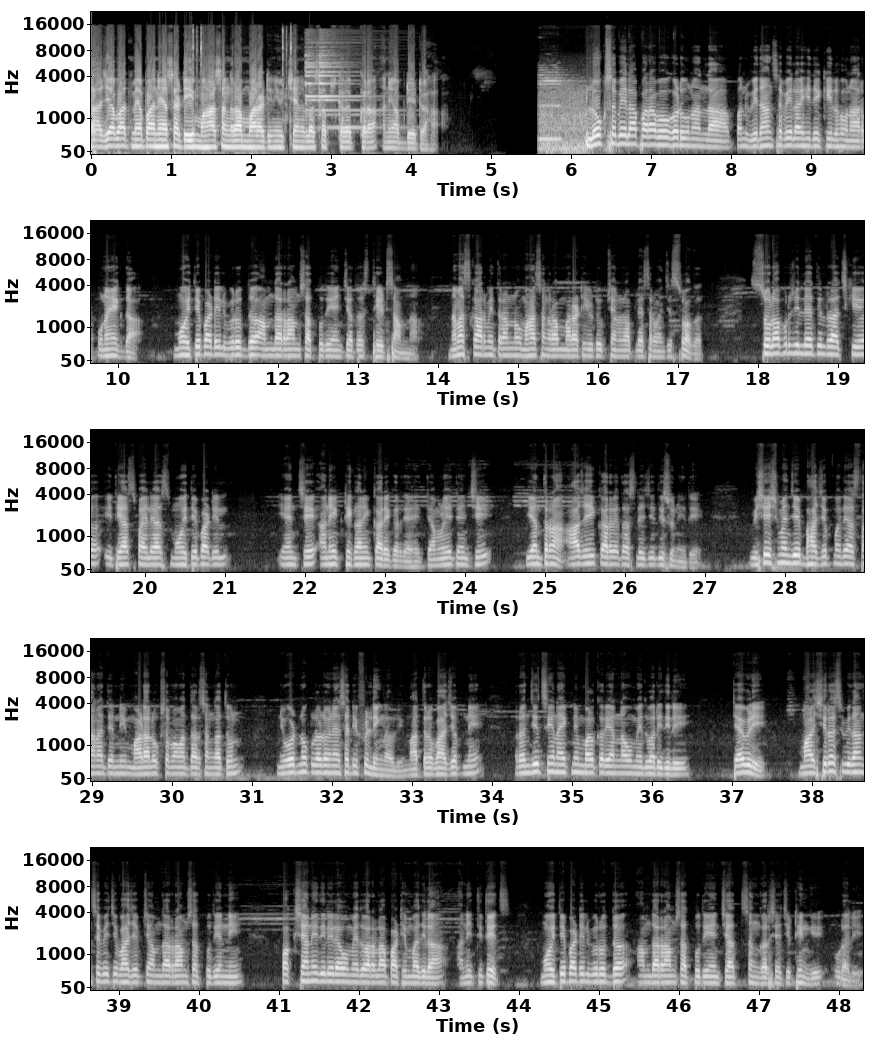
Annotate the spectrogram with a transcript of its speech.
ताज्या बातम्या पाहण्यासाठी महासंग्राम मराठी न्यूज चॅनलला सबस्क्राईब करा आणि अपडेट रहा. लोकसभेला पराभव घडवून आणला पण विधानसभेलाही देखील होणार पुन्हा एकदा. मोहिते पाटील विरुद्ध आमदार राम सातपुते यांच्यातच थेट सामना. नमस्कार मित्रांनो महासंग्राम मराठी यूट्यूब चॅनल आपल्या सर्वांचे स्वागत. सोलापूर जिल्ह्यातील राजकीय इतिहास पाहिल्यास मोहिते पाटील यांचे अनेक ठिकाणी कार्यकर्ते आहेत. त्यामुळे त्यांची यंत्रणा आजही कार्यरत असल्याचे दिसून येते. विशेष म्हणजे भाजपमध्ये असताना त्यांनी माढा लोकसभा मतदारसंघातून निवडणूक लढवण्यासाठी फिल्डिंग लावली. मात्र भाजपने रणजितसिंह नाईक निंबाळकर यांना उमेदवारी दिली. त्यावेळी माळशिरस विधानसभेचे भाजपचे आमदार राम सातपुत यांनी पक्षाने दिलेल्या उमेदवाराला पाठिंबा दिला आणि तिथेच मोहिते पाटील विरुद्ध आमदार राम सातपुते यांच्यात संघर्षाची ठिणगी उडाली.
